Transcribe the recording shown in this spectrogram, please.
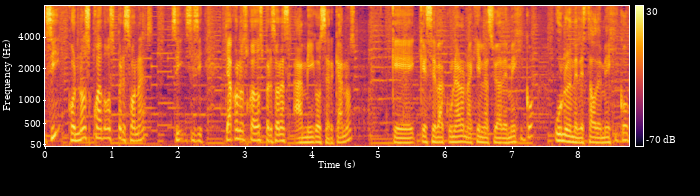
sí, conozco a dos personas. Sí, sí, sí. Ya conozco a dos personas, amigos cercanos, que, que se vacunaron aquí en la Ciudad de México. Uno en el Estado de México,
